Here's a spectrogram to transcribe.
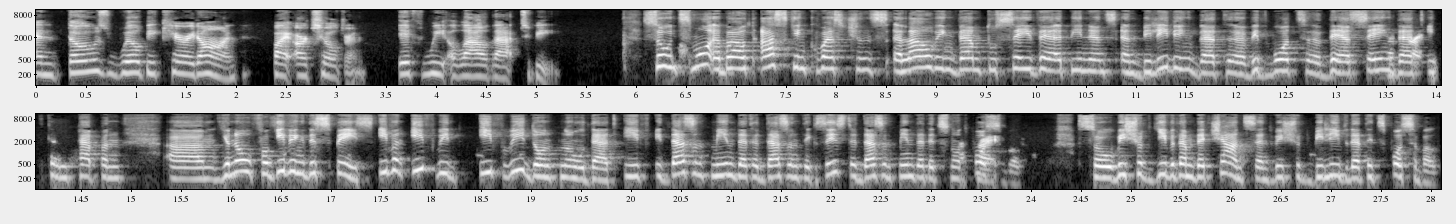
And those will be carried on by our children if we allow that to be. So it's more about asking questions, allowing them to say their opinions, and believing that uh, with what uh, they are saying, That's that right. it can happen. Um, you know, for giving the space, even if we if we don't know that, if it doesn't mean that it doesn't exist, it doesn't mean that it's not That's possible. Right. So we should give them the chance, and we should believe that it's possible.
